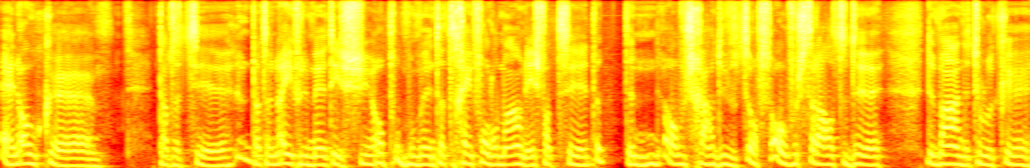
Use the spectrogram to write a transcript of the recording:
En ook eh, dat, het, eh, dat een evenement is eh, op het moment dat het geen volle maan is. Want dat dan overschaduwt of overstraalt de, de maan natuurlijk de,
